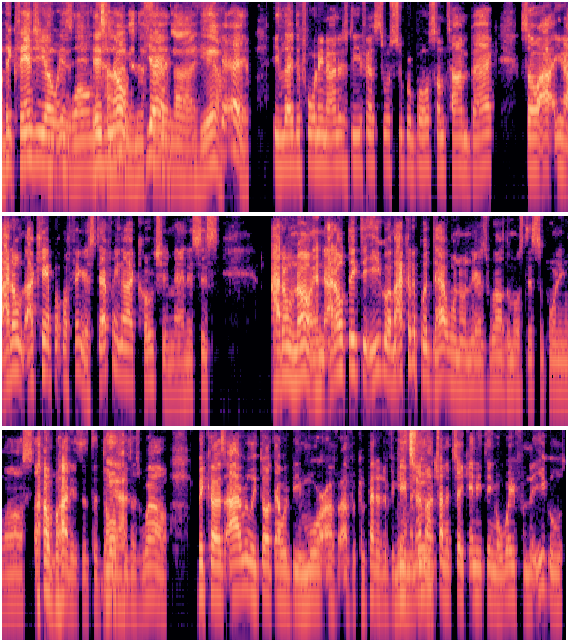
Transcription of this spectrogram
Vic Fangio is is known. NFL yeah, guy. yeah, yeah. He led the 49ers defense to a Super Bowl some time back. So I, you know, I don't, I can't put my finger. It's definitely not coaching, man. It's just I don't know, and I don't think the Eagle. I, mean, I could have put that one on there as well. The most disappointing loss about is the Dolphins yeah. as well, because I really thought that would be more of, of a competitive Me game. Too. And I'm not trying to take anything away from the Eagles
